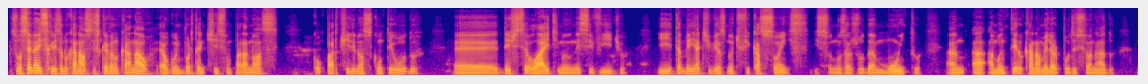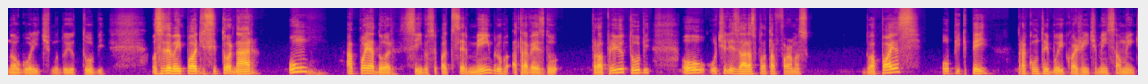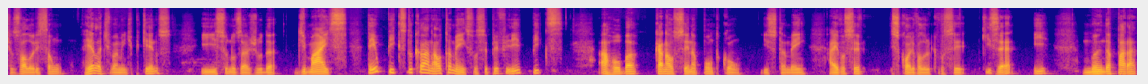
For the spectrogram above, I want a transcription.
Se você não é inscrito no canal, se inscreva no canal, é algo importantíssimo para nós. Compartilhe nosso conteúdo é, deixe seu like no, nesse vídeo e também ative as notificações. Isso nos ajuda muito a, a, a, manter o canal melhor posicionado no algoritmo do YouTube. Você também pode se tornar um apoiador. Sim, você pode ser membro através do próprio YouTube ou utilizar as plataformas do Apoia-se ou PicPay para contribuir com a gente mensalmente. Os valores são relativamente pequenos e isso nos ajuda demais. Tem o Pix do canal também, se você preferir, pix@canalcena.com. Isso também. Aí você escolhe o valor que você quiser e manda para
